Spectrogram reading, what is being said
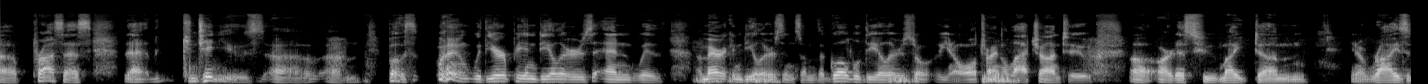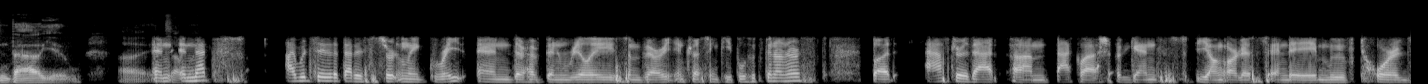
uh, process that continues uh, um, both with European dealers and with American dealers and some of the global dealers, you know, all trying to latch on to uh, artists who might, um, you know, rise in value. Uh, and and that's I would say that that is certainly great, and there have been really some very interesting people who've been unearthed. But after that um, backlash against young artists and a move towards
